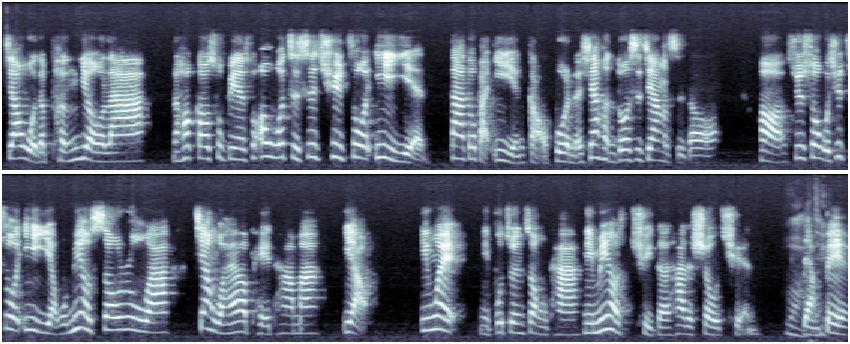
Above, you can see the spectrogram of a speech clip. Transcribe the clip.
教我的朋友啦，然后告诉别人说哦，我只是去做义演，大家都把义演搞混了，现在很多是这样子的哦。哦，就是说我去做义演，我没有收入啊，这样我还要赔他吗？要，因为你不尊重他，你没有取得他的授权。哇，两倍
